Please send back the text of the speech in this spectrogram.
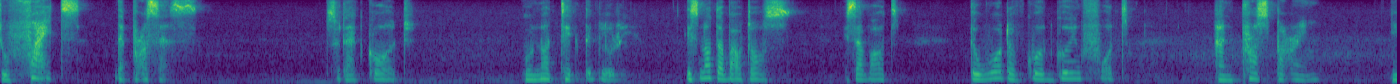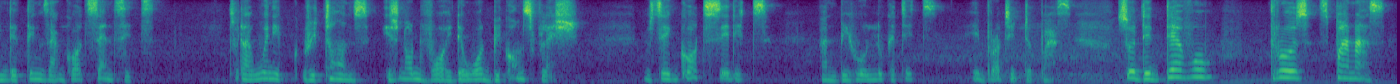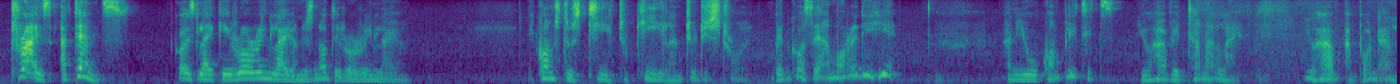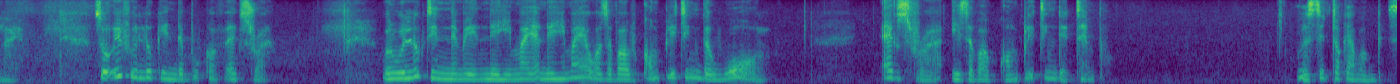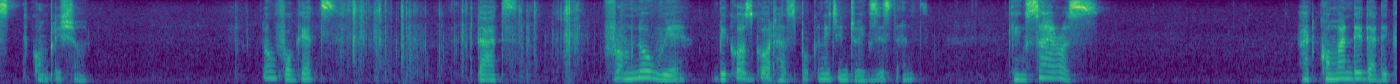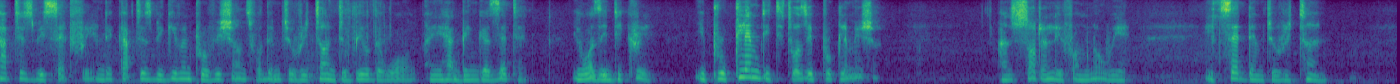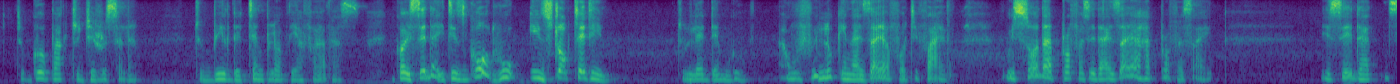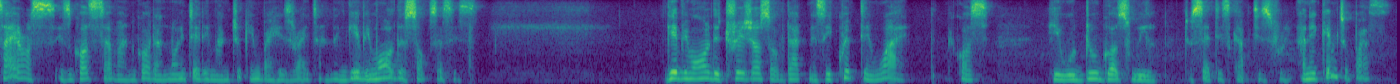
to fight the process so that God will not take the glory. It's not about us, it's about the word of God going forth and prospering in the things that God sends it. So that when it returns, it's not void, the word becomes flesh. We say, God said it, and behold, look at it. He brought it to pass. So the devil throws spanners, tries, attempts, because it's like a roaring lion. It's not a roaring lion. It comes to steal, to kill, and to destroy. But God said, I'm already here. And you will complete it. You have eternal life. You have abundant life. So if we look in the book of Ezra, when we looked in Nehemiah, Nehemiah was about completing the wall. Ezra is about completing the temple. We're still talking about completion. Don't forget that from nowhere, because God has spoken it into existence, King Cyrus had commanded that the captives be set free and the captives be given provisions for them to return to build the wall. And it had been gazetted. It was a decree. He proclaimed it. It was a proclamation. And suddenly, from nowhere, it set them to return, to go back to Jerusalem, to build the temple of their fathers. Because he said that it is God who instructed him to let them go. And if we look in Isaiah 45, we saw that prophecy that Isaiah had prophesied. He said that Cyrus is God's servant. God anointed him and took him by his right hand and gave him all the successes, gave him all the treasures of darkness, equipped him. Why? Because he would do God's will to set his captives free. And it came to pass.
